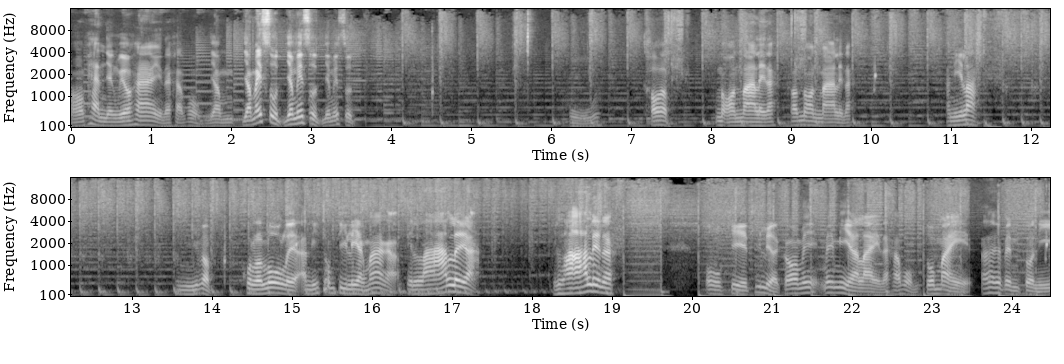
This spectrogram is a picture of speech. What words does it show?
อ๋อ แผ่นยังเวลห้าอยู่นะครับผม ยังยังไม่สุดยังไม่สุดยังไม่สุดโหเขาแบบนอนมาเลยนะเขานอนมาเลยนะ อันนี้ล่ะ อันนี้แบบ คนละโลกเลย อันนี้โจมตีแรงมากอะ่ะ เป็นล้านเลยอะ่ะเป็นล้านเลยนะ โอเคที่เหลือก็ไม่ไม่มีอะไรนะครับผมตัวใหม่น่าจะเป็นตัวนี้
